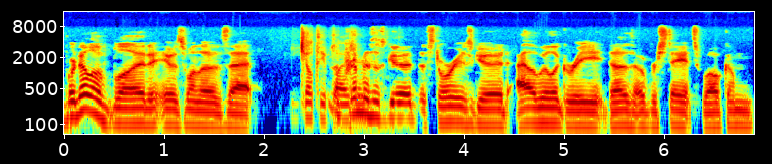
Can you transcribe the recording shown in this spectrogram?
Bordello of Blood. It was one of those that Guilty the pleasure. premise is good, the story is good. I will agree, it does overstay its welcome.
